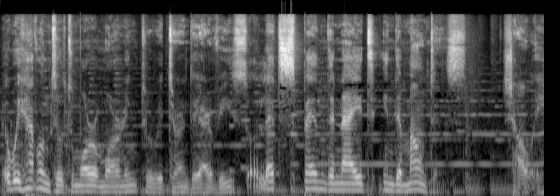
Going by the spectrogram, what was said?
We have until tomorrow morning to return the RV, so let's spend the night in the mountains, shall we?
